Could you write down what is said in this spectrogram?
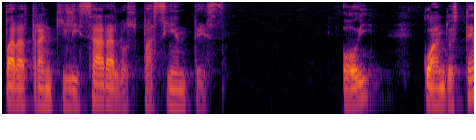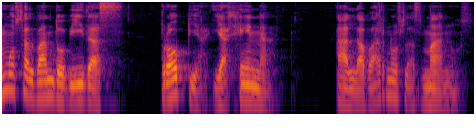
para tranquilizar a los pacientes. Hoy, cuando estemos salvando vidas propia y ajena al lavarnos las manos,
